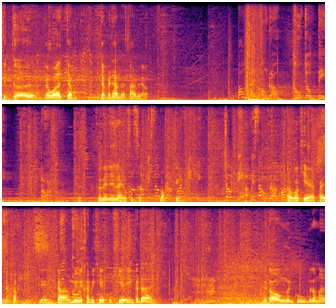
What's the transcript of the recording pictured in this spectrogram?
ฟิกเกอร์ แต่ว่าจับจับไม่ทันแต่ตายไปแล้ว ทูเล่นนี่แรงสุดๆ บอกจริงโจมตีเอาไปซ่อมดราก้อนเราก็เคลียร์ไปนะครับเรียนกลางไม่มีใครไปเคลียร์กูเคลียร์เองก็ได้ ไม่ต้องเงินกูไม่ต้องมา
